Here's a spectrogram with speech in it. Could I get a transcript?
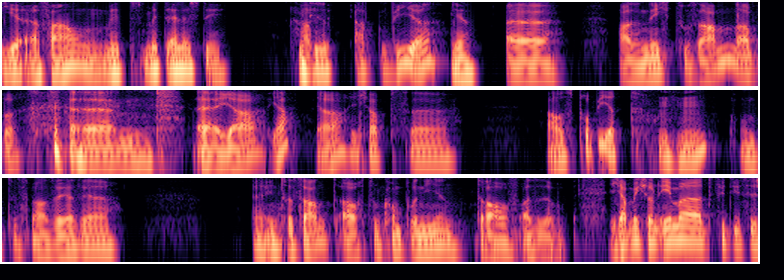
ihr Erfahrung mit, mit LSD? Hat, hatten wir? Ja. Äh, also nicht zusammen, aber ähm, äh, ja, ja, ja, ich habe es äh, ausprobiert. Mhm. Und es war sehr, sehr äh, interessant, auch zum Komponieren drauf. Also ich habe mich schon immer für diese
